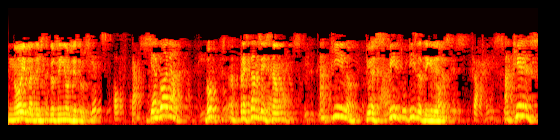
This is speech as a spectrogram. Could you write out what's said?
noiva do Senhor Jesus. Que agora vão prestar atenção aquilo que o Espírito diz às igrejas. Aqueles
